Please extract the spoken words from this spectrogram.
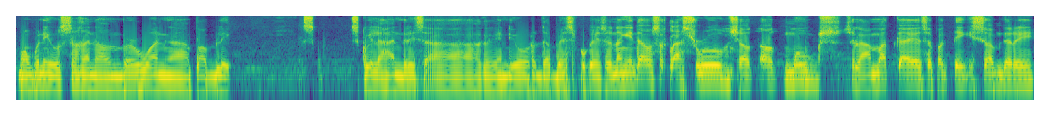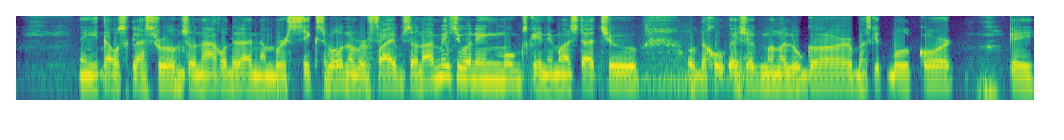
Mo po ni usa ka number one nga public sk- eskwelahan diri sa Cagayan de the best po kayo. So nangita ko sa classroom shout out mugs salamat kayo sa pag-take exam diri. Nangita ko sa classroom, so na ako dira number 6 ba ko, number 5. So na-amaze yung ning mugs kay ni mga statue, o dako kay siya mga lugar, basketball court, kay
